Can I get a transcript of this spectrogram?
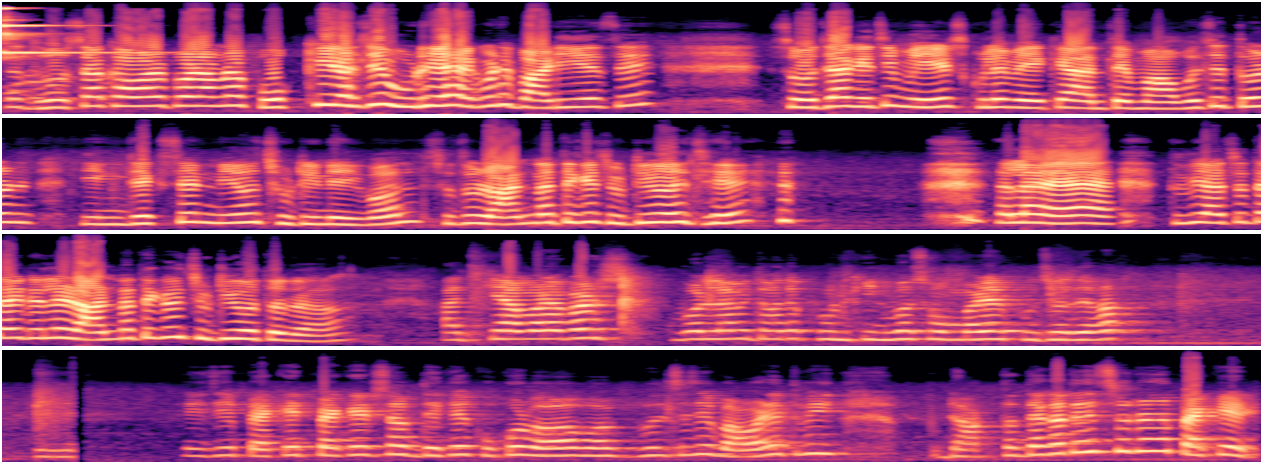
তো ধোসা খাওয়ার পর আমরা পক্ষীর আছে উড়ে একবারে বাড়ি এসে সোজা গেছি, মেয়ের স্কুলে মেয়েকে আনতে। মা বলছে, তোর ইঞ্জেকশন নিয়েও ছুটি নেই বল, শুধু রান্না থেকে ছুটি হয়েছে। তাহলে হ্যাঁ তুমি আছো তাই নাহলে রান্না থেকেও ছুটি হতো না। আজকে আমার আবার বললাম, আমি তোমাদের ফুল কিনবো সোমবারের পুজো দেওয়া। এই যে- প্যাকেট প্যাকেট সব দেখে কুকুর বাবা বল- বলছে যে, বাবারে, তুমি ডাক্তার দেখাতে এসছো না প্যাকেট?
